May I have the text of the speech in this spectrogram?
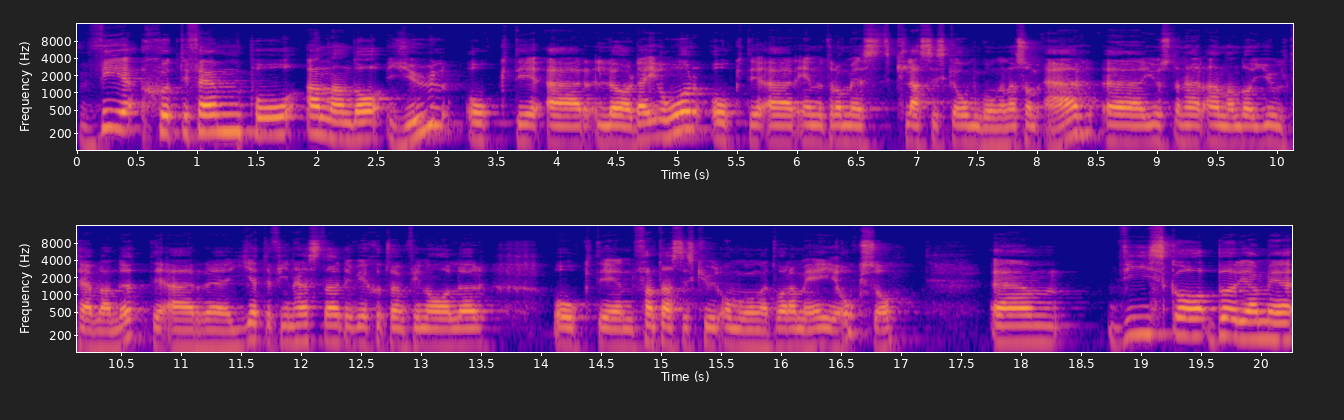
V75 på annandag jul och det är lördag i år och det är en av de mest klassiska omgångarna som är eh, just den här annandag jultävlandet. Det är eh, jättefina hästar, det är V75-finaler och det är en fantastiskt kul omgång att vara med i också. Ehm, vi ska börja med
